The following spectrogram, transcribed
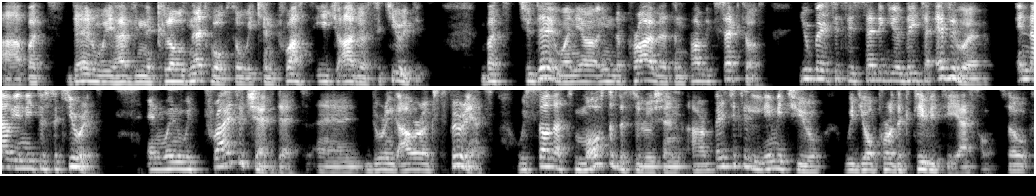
Uh, but then we have in a closed network so we can trust each other securities. But today, when you're in the private and public sectors, you're basically sending your data everywhere and now you need to secure it. And when we try to check that uh, during our experience, we saw that most of the solution are basically limit you with your productivity effort. So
